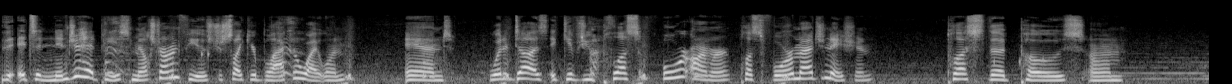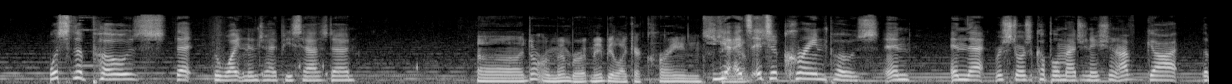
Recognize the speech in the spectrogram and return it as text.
it's a ninja headpiece, Maelstrom infused, just like your black or white one, and what it does, it gives you plus four armor, plus four imagination, plus the pose. Um, what's the pose that the white ninja headpiece has, Dad? Uh, I don't remember it. Maybe like a crane. Stance. Yeah, it's it's a crane pose, and and that restores a couple imagination. I've got the.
